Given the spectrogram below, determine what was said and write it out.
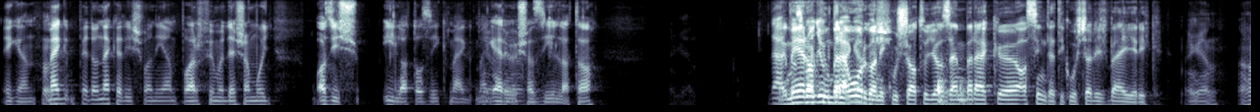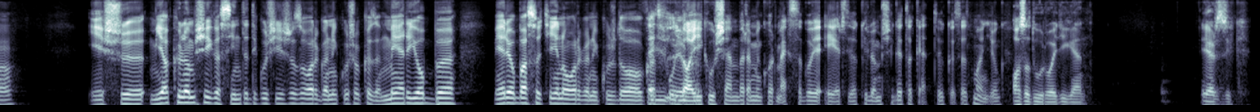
Igen. Meg például neked is van ilyen parfümöd, és amúgy az is illatozik, meg, meg erős az illata. De hát miért rakjunk bele organikusat, hogy az emberek a szintetikussal is beérik? Igen. Aha. És mi a különbség a szintetikus és az organikusok között? Miért jobb, ö, miért jobb az, hogy én organikus dolgokat Egy fújok? laikus ember, amikor megszagolja, érzi a különbséget a kettő között, mondjuk. Az a durva, hogy igen. Érzik.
